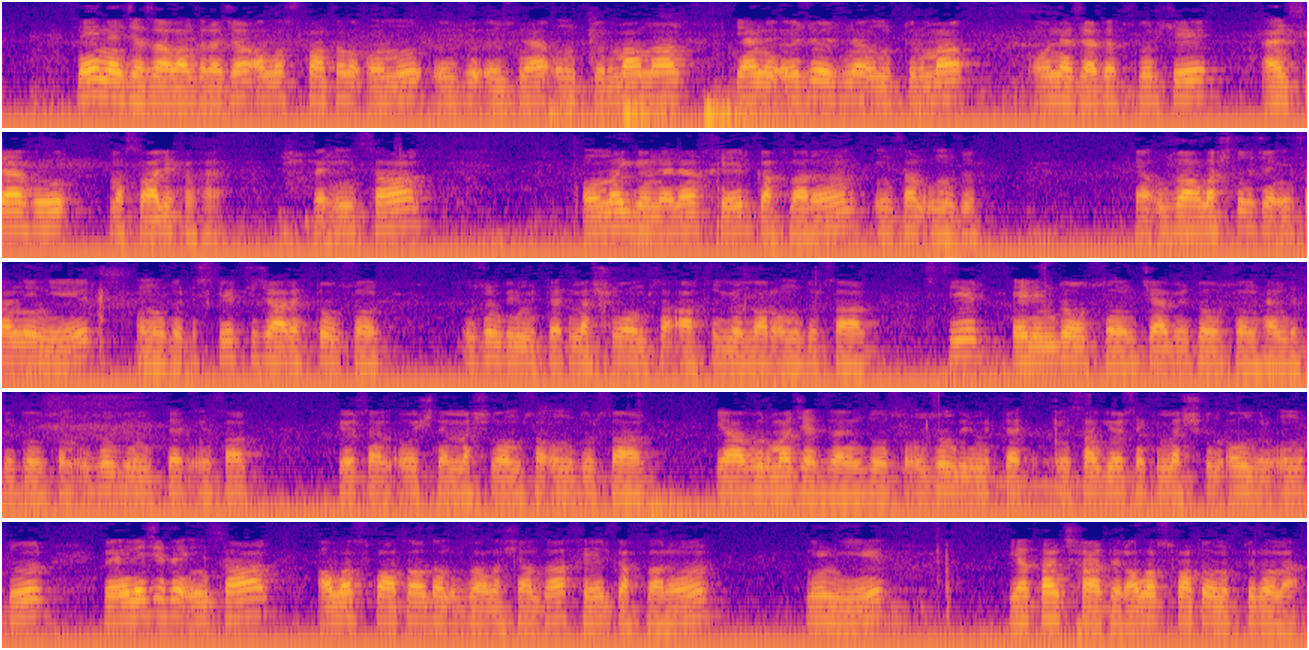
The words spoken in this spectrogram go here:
Nə ilə cəzalandıracaq? Allah Subhanahu taala onu özü özünə unutturmaqla, yəni özü özünə unutturmaq o nəzərdə tutulur ki, ənsəhu məsalihuhə və insan ona yönələn xeyir qapların insan unudur. Yəni, uzaqlaşdıqca insan nə edir? Unudur. İstəyir ticarətdə olsun, uzun bir müddət məşğul olmuşsan, artıq yolları unudursan, istəyir elində olsun, cəbirdə olsun, həndəsədə olsun, uzun bir müddət insan görsən, o işlə məşğul olmuşsan, unudursan, ya vurma cədvəlində olsun, uzun bir müddət insan görsən ki, məşğul olmur, unudur və eləcə də insan Allah subhanətələrdən uzaqlaşanda xeyir qapların neyir? Yaddan çıxardır. Allah subhanətə unutdur ona.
